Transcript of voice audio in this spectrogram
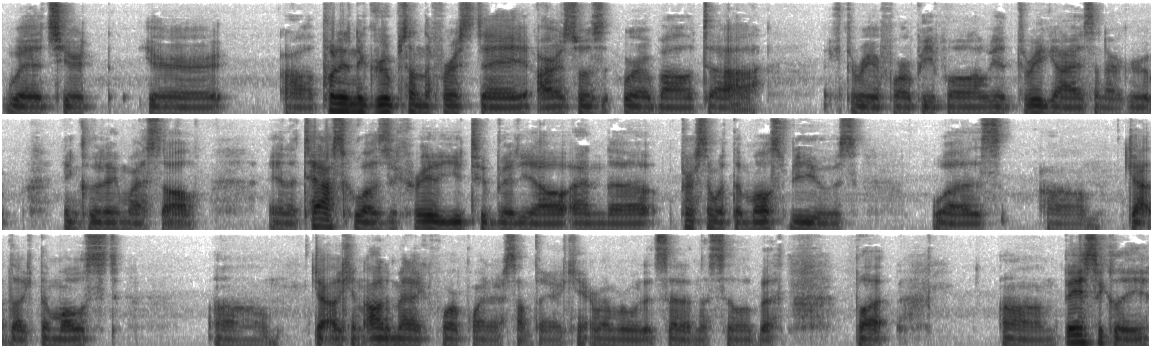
which you're you're uh, put into groups on the first day. Ours was were about uh, like three or four people. We had three guys in our group including myself and the task was to create a YouTube video, and the person with the most views was um, got like the most um, got like an automatic four point or something. I can't remember what it said on the syllabus, but um, basically,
